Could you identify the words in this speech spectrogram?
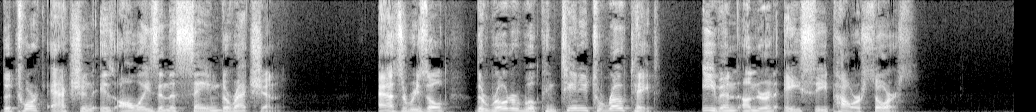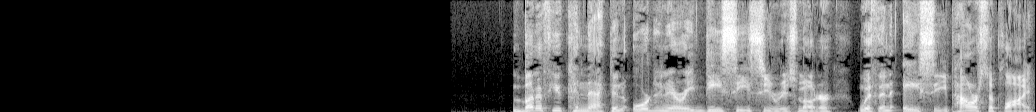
the torque action is always in the same direction. As a result, the rotor will continue to rotate, even under an AC power source. But if you connect an ordinary DC series motor with an AC power supply,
